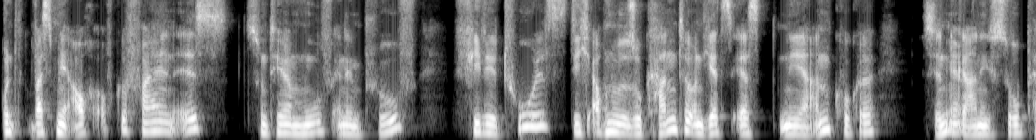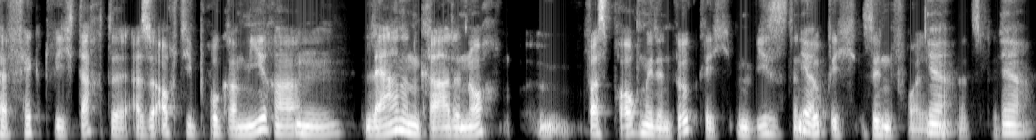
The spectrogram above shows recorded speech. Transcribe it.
Und was mir auch aufgefallen ist zum Thema Move and Improve, viele Tools, die ich auch nur so kannte und jetzt erst näher angucke, sind ja. gar nicht so perfekt, wie ich dachte. Also auch die Programmierer mhm. lernen gerade noch, was brauchen wir denn wirklich und wie ist es denn ja. wirklich sinnvoll ja. plötzlich. Ja.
